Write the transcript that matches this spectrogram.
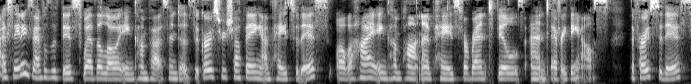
I've seen examples of this where the lower income person does the grocery shopping and pays for this, while the higher income partner pays for rent, bills, and everything else. The pros to this,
